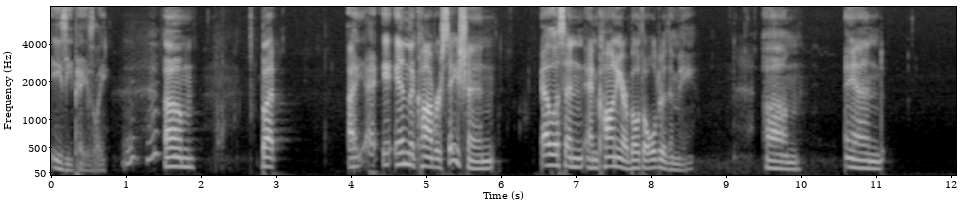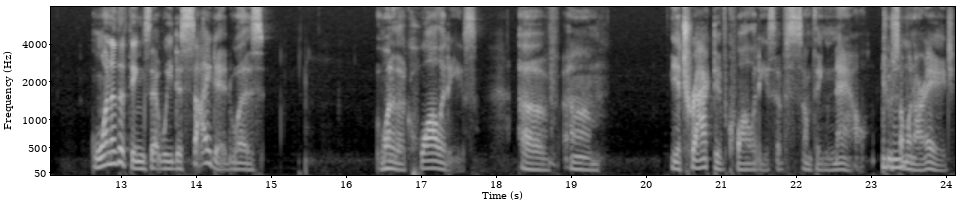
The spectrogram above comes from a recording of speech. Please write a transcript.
easy Paisley. Um, but I, I in the conversation, Ellis and and Connie are both older than me. Um, and one of the things that we decided was one of the qualities of um, the attractive qualities of something now to someone our age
